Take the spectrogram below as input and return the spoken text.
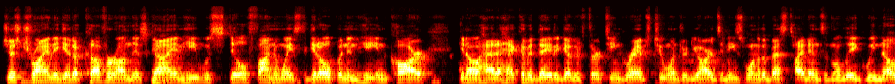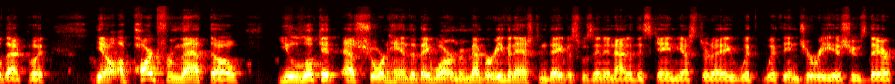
just trying to get a cover on this guy. And he was still finding ways to get open. And he and Carr, you know, had a heck of a day together 13 grabs, 200 yards. And he's one of the best tight ends in the league. We know that. But you know, apart from that, though, you look at how shorthanded they were. And remember, even Ashtyn Davis was in and out of this game yesterday with with injury issues there.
